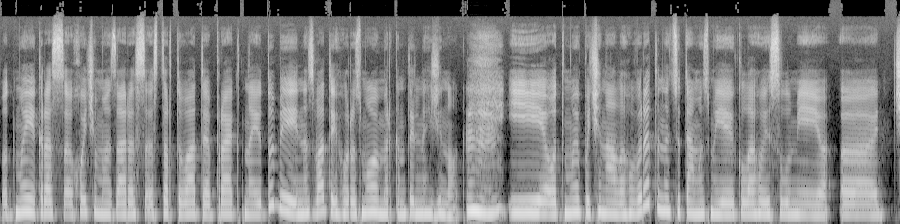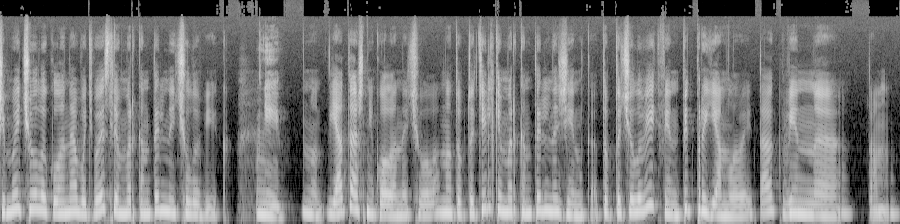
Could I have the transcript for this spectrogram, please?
от ми якраз хочемо зараз стартувати проект на Ютубі і назвати його розмови меркантильних жінок. Mm-hmm. І от ми починали говорити на цю тему з моєю колегою Соломією. Е, чи ми чули коли-небудь вислів меркантильний чоловік? Ні. Ну, я теж ніколи не чула. Ну, тобто, тільки меркантильна жінка. Тобто, чоловік він підприємливий, так? Він там,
